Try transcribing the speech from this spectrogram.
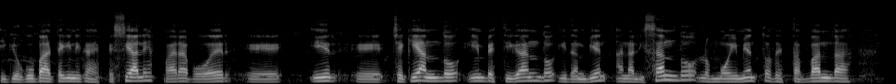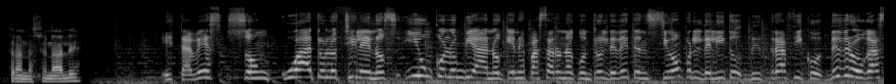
y que ocupa técnicas especiales para poder eh, ir eh, chequeando, investigando y también analizando los movimientos de estas bandas transnacionales. Esta vez son cuatro los chilenos y un colombiano quienes pasaron a control de detención por el delito de tráfico de drogas.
